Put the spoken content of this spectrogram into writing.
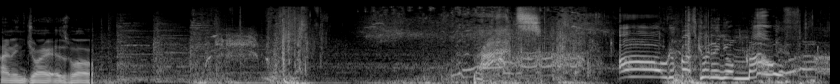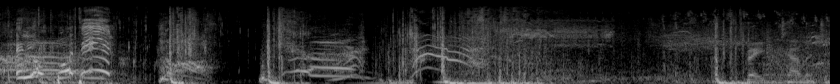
and enjoy it as well. Bats? Oh, the bat's going in your mouth? In your body? Fatality.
